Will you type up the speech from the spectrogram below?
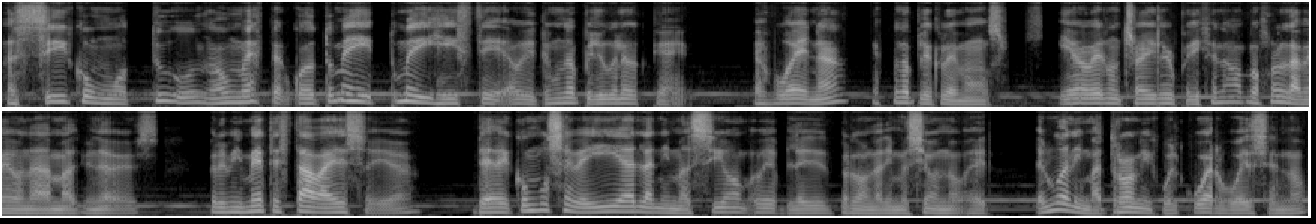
Así como tú, no me cuando tú me, tú me dijiste, oye, tengo una película que es buena, es una película de monstruos. Iba a ver un tráiler, pero dije, no, mejor la veo nada más de una vez. Pero en mi mente estaba eso, ¿ya? Desde cómo se veía la animación, eh, perdón, la animación, ¿no? Era un animatrónico, el cuervo ese, ¿no?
